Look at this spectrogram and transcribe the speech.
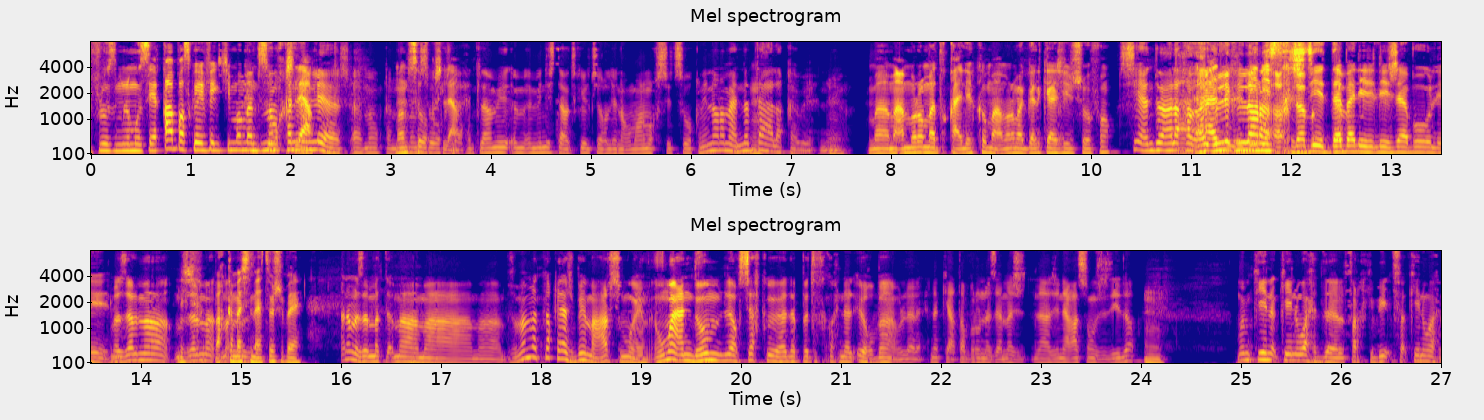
فلوس من الموسيقى parce que effectivement ما مسوقش لها ما ما مسوقش لها حيت ال ministère de culture اللي normalement خصو يتسوق لنا راه ما عندنا حتى علاقه به ما ما عمره ما دق عليكم ما عمره ما قال لك أجي نشوفوا شي عنده علاقه يقول لك لا راه جديد دابا اللي جابوا اللي مازال ما مازال ما باقي ما سمعتوش به أنا مازال ما ما ما ما, ما تلاقيناش به ما عرفتش المهم هما عندهم leur circuit هذا peut-être حنا ال urbain ولا حنا كيعتبرونا زعما génération جديده المهم كاين كاين واحد الفرق كبير كاين واحد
